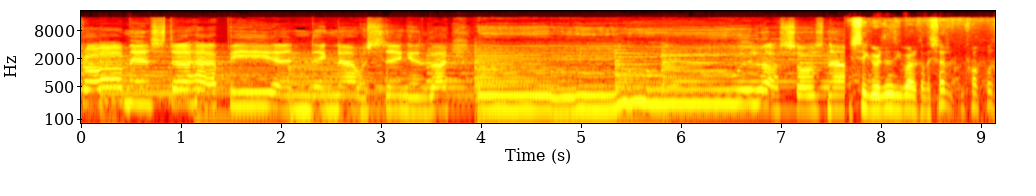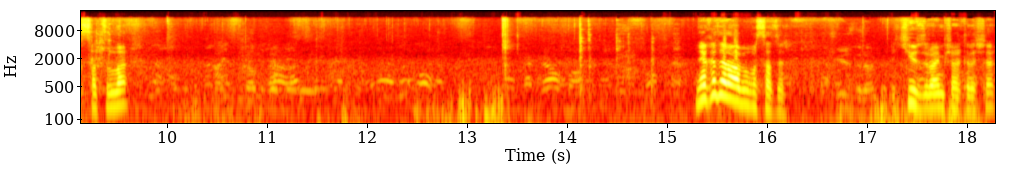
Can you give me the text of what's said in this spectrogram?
promised a happy ending. Now we're singing like, ooh, we lost souls now. İşte gördüğünüz gibi arkadaşlar ufak ufak satırlar. Ne kadar abi bu satır? 200 lira. 200 liraymış arkadaşlar.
